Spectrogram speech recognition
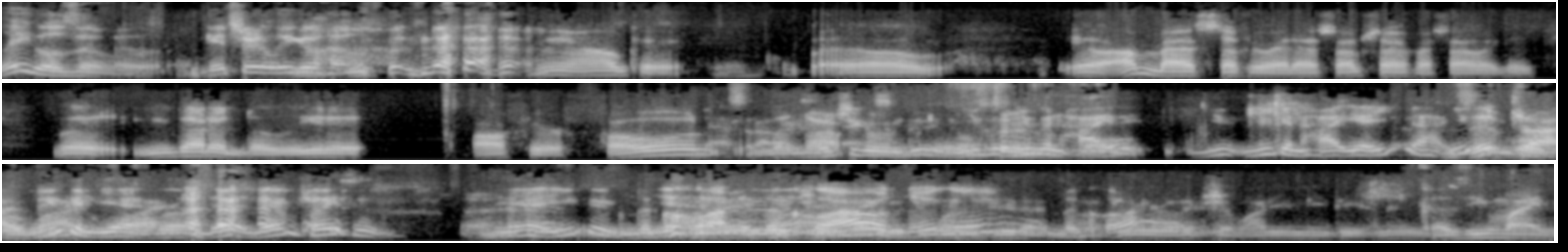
LegalZoom. Get your legal help. yeah, I don't care. But um, yo, I'm mad stuffy right now, so I'm sorry if I sound like this. But you gotta delete it off your phone. That's what but was- not What you gonna do? You You can, you can hide vault? it. You you can hide. Yeah, you can. You Zip can, drive. You can. Yeah, Why- bro. There, there are places. Yeah, you can. The yeah, cloud- the cloud, would you wanna nigga. The though? If you're in a cloud. Why do you need these names? Because you might.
